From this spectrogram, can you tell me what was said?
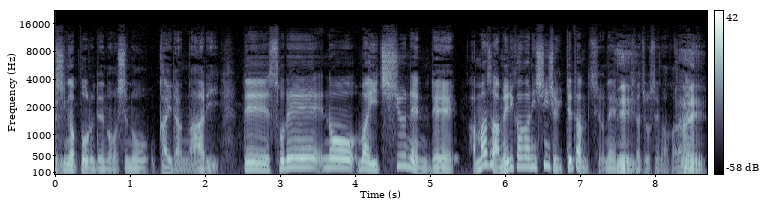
シンガポールでの首脳会談があり、でそれのまあ1周年でまずアメリカ側に親書言ってたんですよね、北朝鮮側からね。はい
